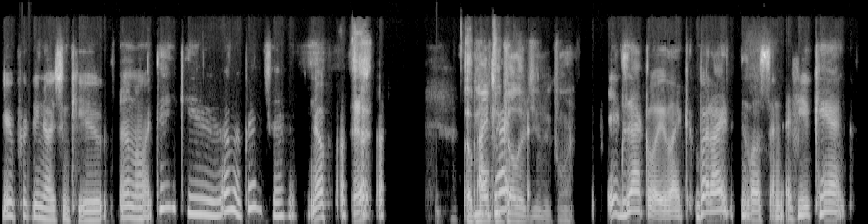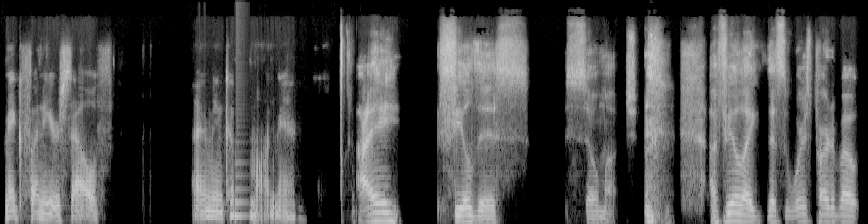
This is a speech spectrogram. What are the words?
You're pretty nice and cute," and I'm like, "Thank you. I'm a princess." No, a multicolored unicorn. Exactly. Like, but I listen. If you can't make fun of yourself, I mean, come on, man. I feel this so much. I feel like that's the worst part about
